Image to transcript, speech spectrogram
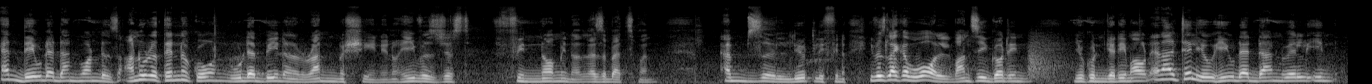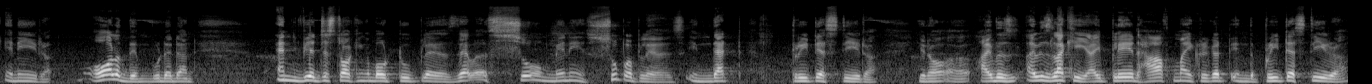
and they would have done wonders. Anura Tennakoon would have been a run machine. You know, he was just phenomenal as a batsman, absolutely phenomenal. He was like a wall. Once he got in, you couldn't get him out. And I'll tell you, he would have done well in any era all of them would have done. And we are just talking about two players. There were so many super players in that pre-test era. You know, uh, I was I was lucky. I played half my cricket in the pre-test era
